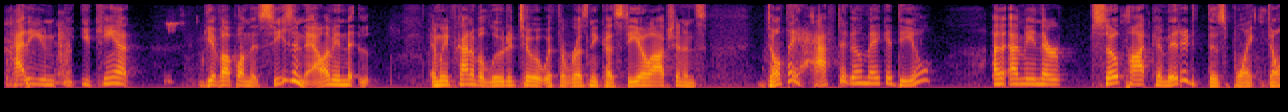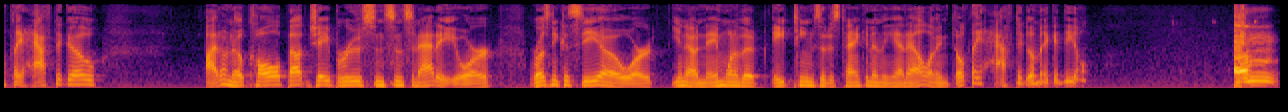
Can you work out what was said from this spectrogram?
how do you you can't give up on this season now? I mean, and we've kind of alluded to it with the Rusney Castillo option, and don't they have to go make a deal? I, I mean, they're so pot committed at this point. Don't they have to go? I don't know, call about Jay Bruce in Cincinnati or Rusney Castillo or, you know, name one of the eight teams that is tanking in the NL. I mean, don't they have to go make a deal? Um,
